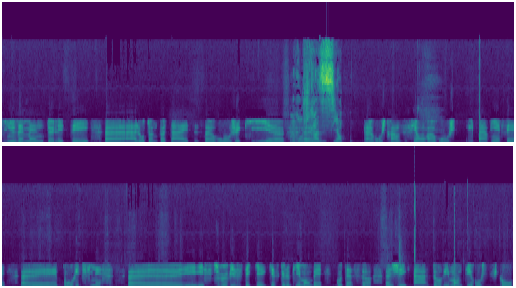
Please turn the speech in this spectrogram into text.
qui nous amène de l'été euh, à l'automne peut-être. C'est un rouge qui... euh, Un rouge euh, transition. Un rouge transition, un rouge hyper bien fait, euh, bourré de finesse. Euh, et, et si tu veux visiter qu'est- qu'est-ce que le Piémont, ben goûte à ça. Euh, J'ai adoré. Montero Stico,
